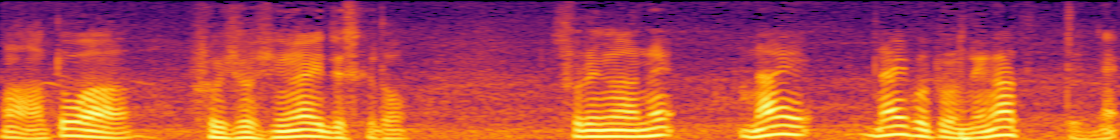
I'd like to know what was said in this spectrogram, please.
まあ、あとは風評被害ですけどそれがねないないことを願ってね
